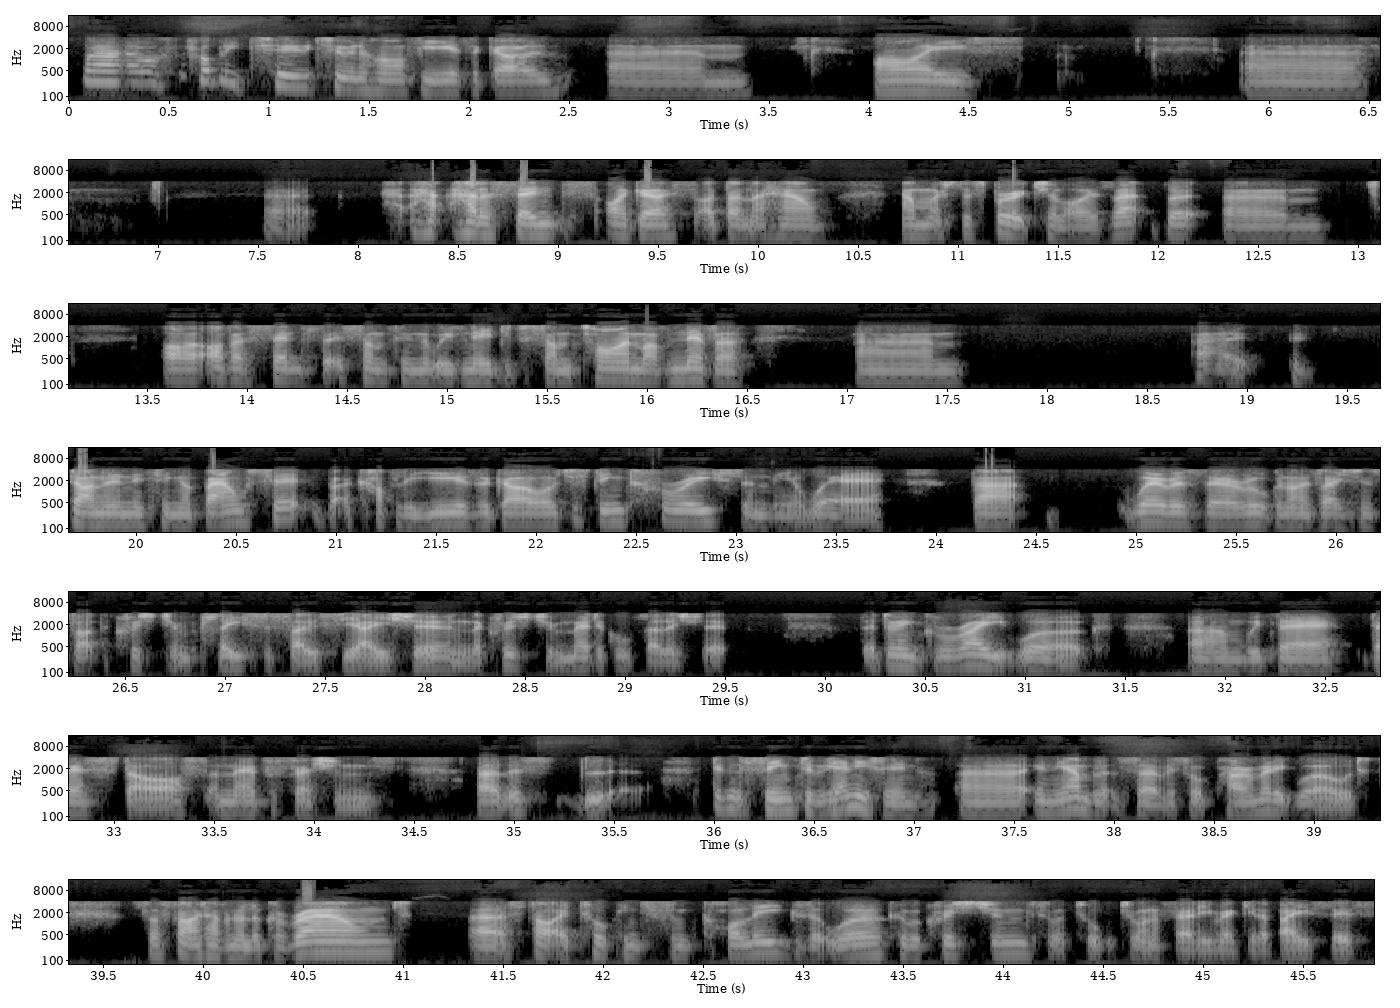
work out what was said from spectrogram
Well, probably two two and a half years ago, um, I've uh, uh, ha- had a sense. I guess I don't know how how much to spiritualize that, but um, I, have had a sense that it's something that we've needed for some time. I've never um, uh, done anything about it, but a couple of years ago, I was just increasingly aware that whereas there are organisations like the Christian Police Association, the Christian Medical Fellowship, they're doing great work um, with their their staff and their professions. Uh, this didn't seem to be anything uh, in the ambulance service or paramedic world. So I started having a look around, uh, started talking to some colleagues at work who were Christians, who I talked to on a fairly regular basis,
